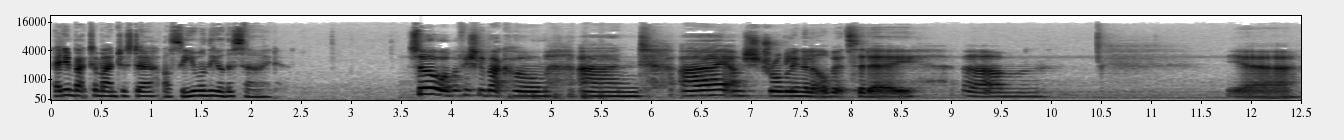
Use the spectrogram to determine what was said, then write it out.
heading back to Manchester. I'll see you on the other side. So, I'm officially back home and I am struggling a little bit today. Um, yeah,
